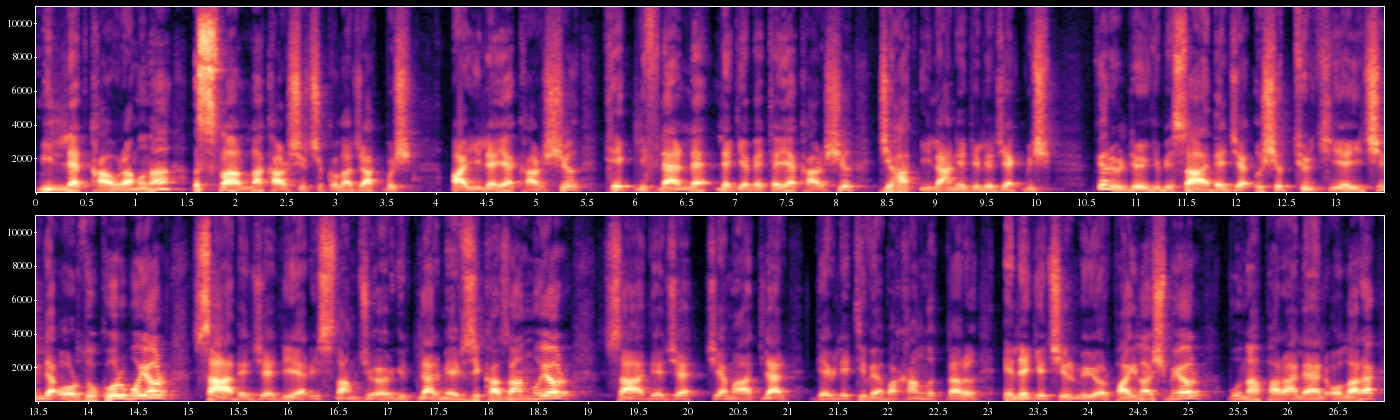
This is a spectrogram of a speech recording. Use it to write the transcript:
millet kavramına ısrarla karşı çıkılacakmış.'' Aileye karşı tekliflerle LGBT'ye karşı cihat ilan edilecekmiş. Görüldüğü gibi sadece IŞİD Türkiye içinde ordu kurmuyor, sadece diğer İslamcı örgütler mevzi kazanmıyor, sadece cemaatler devleti ve bakanlıkları ele geçirmiyor, paylaşmıyor. Buna paralel olarak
